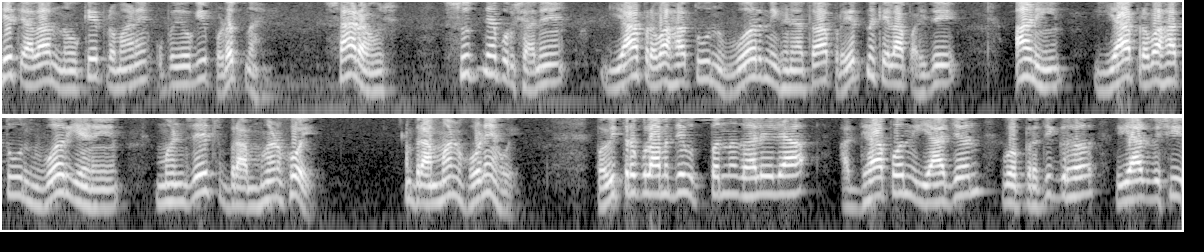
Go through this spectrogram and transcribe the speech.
हे त्याला नौकेप्रमाणे उपयोगी पडत नाही. सारांश सुज्ञ पुरुषाने या प्रवाहातून वर निघण्याचा प्रयत्न केला पाहिजे आणि या प्रवाहातून वर येणे म्हणजेच ब्राह्मण होय. ब्राह्मण होणे होय. पवित्र कुलामध्ये उत्पन्न झालेल्या अध्यापन याजन व प्रतिग्रह याविषयी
